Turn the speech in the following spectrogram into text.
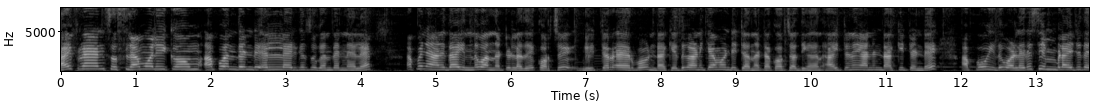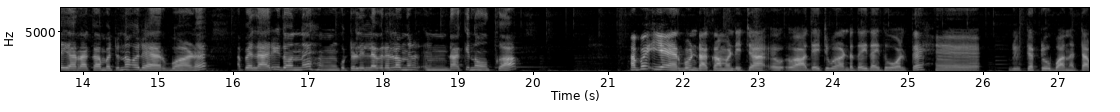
ഹായ് ഫ്രണ്ട്സ് അസ്സാം വലൈക്കും അപ്പോൾ എന്തുണ്ട്? എല്ലാവർക്കും സുഖം തന്നെ അല്ലേ? അപ്പോൾ ഞാനിതാ ഇന്ന് വന്നിട്ടുള്ളത് കുറച്ച് ഗ്ലിറ്റർ എയർബോ ഉണ്ടാക്കിയത് കാണിക്കാൻ വേണ്ടിയിട്ടാണ് കേട്ടോ. കുറച്ച് അധികം ആയിട്ടാണ് ഞാൻ ഉണ്ടാക്കിയിട്ടുണ്ട്. അപ്പോൾ ഇത് വളരെ സിമ്പിളായിട്ട് തയ്യാറാക്കാൻ പറ്റുന്ന ഒരു എയർബോ ആണ്. അപ്പോൾ എല്ലാവരും ഇതൊന്ന് കുട്ടികളില്ലവരെല്ലാം ഒന്ന് ഉണ്ടാക്കി നോക്കുക. അപ്പോൾ ഈ എയർബോ ഉണ്ടാക്കാൻ വേണ്ടിയിട്ടാണ് ആദ്യമായിട്ട് വേണ്ടത് ഇതാ ഇതുപോലത്തെ ഗ്ലിറ്റർ ട്യൂബാണ് കേട്ടോ.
